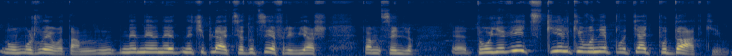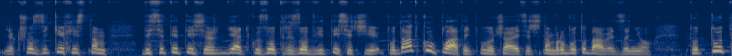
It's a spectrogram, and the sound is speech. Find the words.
ну можливо, там не, не, не, не чіпляться до цифрів, я ж там сильно. е, То уявіть, скільки вони платять податків. Якщо з якихось там 10 тисяч дядько зо 3 зо 2 тисячі податків платить, виходить, чи там роботодавець за нього, то тут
